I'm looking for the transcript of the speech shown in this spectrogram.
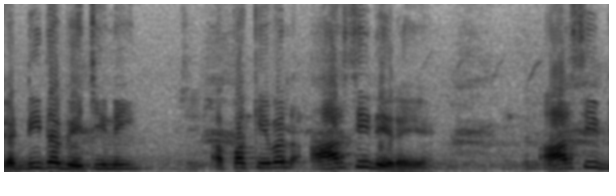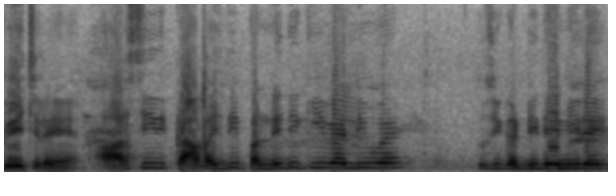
ਗੱਡੀ ਤਾਂ ਵੇਚੀ ਨਹੀਂ। ਆਪਾਂ ਕੇਵਲ ਆਰਸੀ ਦੇ ਰਹੇ ਹਾਂ। ਆਰਸੀ ਵੇਚ ਰਹੇ ਹਾਂ। ਆਰਸੀ ਕਾਗਜ਼ ਦੀ ਪੰਨੇ ਦੀ ਕੀ ਵੈਲਿਊ ਹੈ? ਤੁਸੀਂ ਗੱਡੀ ਦੇ ਨਹੀਂ ਰਹੇ।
